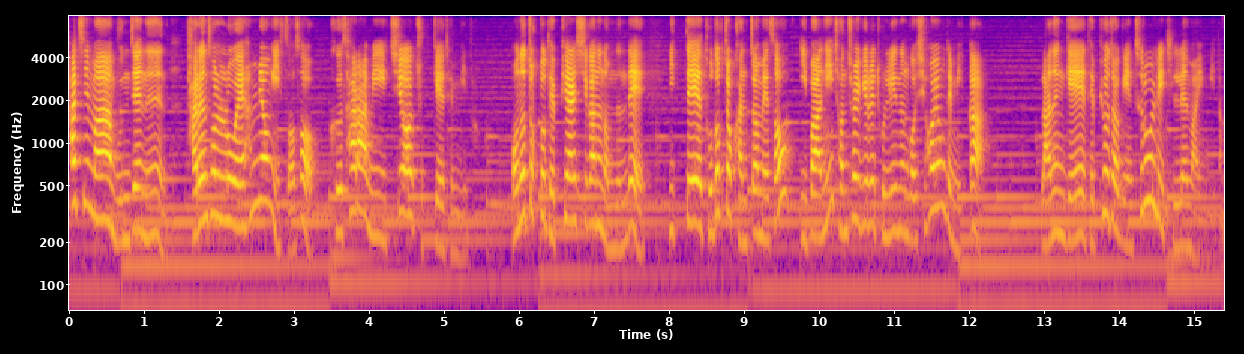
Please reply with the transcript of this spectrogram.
하지만 문제는 다른 선로에 한 명이 있어서 그 사람이 치어 죽게 됩니다. 어느 쪽도 대피할 시간은 없는데 이때 도덕적 관점에서 이반이 전철기를 돌리는 것이 허용됩니까? 라는 게 대표적인 트롤리 딜레마입니다.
